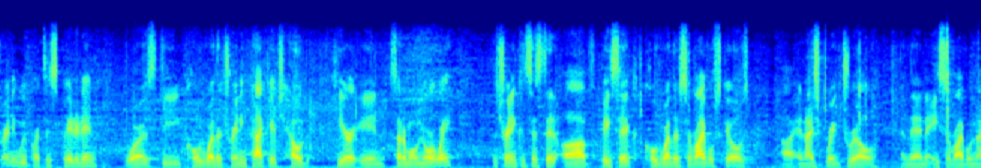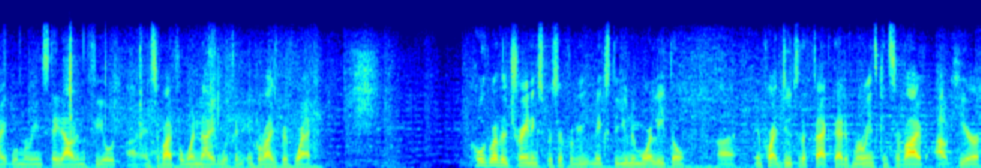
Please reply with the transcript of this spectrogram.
training we participated in was the cold weather training package held here in Setermoen, Norway. The training consisted of basic cold weather survival skills, uh, an ice break drill, and then a survival night where Marines stayed out in the field uh, and survived for one night with an improvised bivouac. Cold weather training specifically makes the unit more lethal, uh, in part due to the fact that if Marines can survive out here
